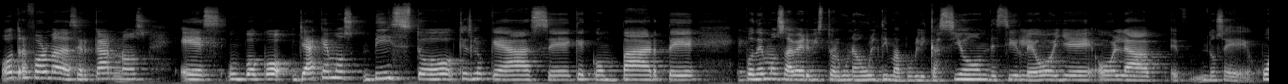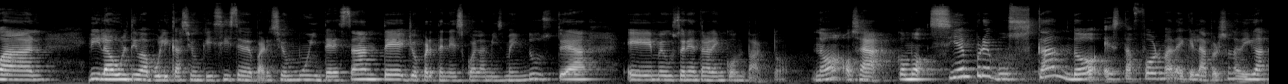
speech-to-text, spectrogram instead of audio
Otra forma de acercarnos es un poco, ya que hemos visto qué es lo que hace, qué comparte, podemos haber visto alguna última publicación, decirle, oye, hola, eh, no sé, Juan, Vi la última publicación que hiciste, me pareció muy interesante, yo pertenezco a la misma industria, eh, me gustaría entrar en contacto, ¿no? O sea, como siempre buscando esta forma de que la persona diga,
